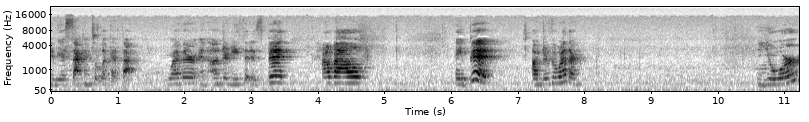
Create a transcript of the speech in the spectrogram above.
Give you a second to look at that. Weather, and underneath it is bit. How about a bit under the weather? Your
